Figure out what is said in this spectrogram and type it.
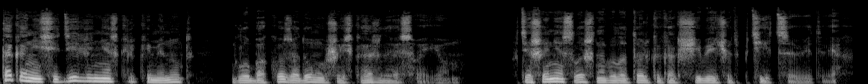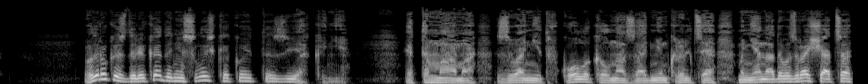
Так они сидели несколько минут, глубоко задумавшись каждый о своем. В тишине слышно было только, как щебечут птицы в ветвях. Вдруг издалека донеслось какое-то звяканье. «Это мама звонит в колокол на заднем крыльце. Мне надо возвращаться».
